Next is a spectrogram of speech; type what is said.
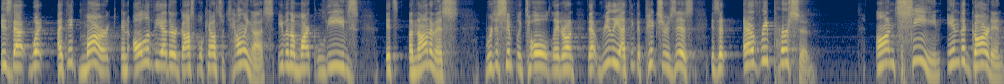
is that what I think Mark and all of the other gospel accounts are telling us, even though Mark leaves it's anonymous, we're just simply told later on that really I think the picture is this is that every person on scene in the garden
